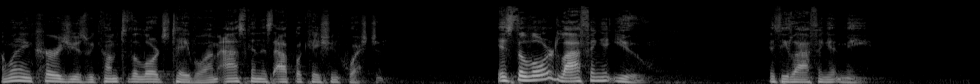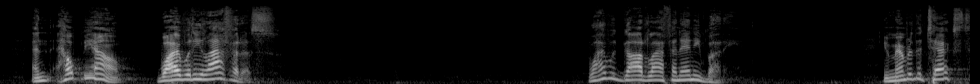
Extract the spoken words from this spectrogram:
I want to encourage you as we come to the Lord's table. I'm asking this application question Is the Lord laughing at you? Is he laughing at me? And help me out. Why would he laugh at us? Why would God laugh at anybody? You remember the text?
